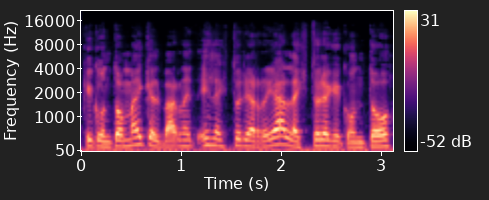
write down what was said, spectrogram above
que contó Michael Barnett es la historia real, la historia que contó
